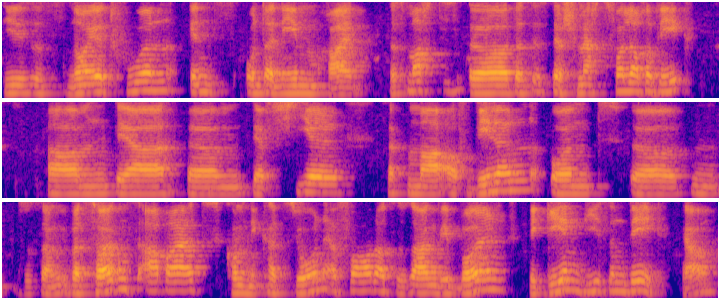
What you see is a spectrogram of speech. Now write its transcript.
dieses neue Touren ins Unternehmen rein. Das macht, äh, das ist der schmerzvollere Weg, ähm, der, ähm, der viel, sag mal, auf Willen und äh, sozusagen Überzeugungsarbeit, Kommunikation erfordert, zu sagen, wir wollen, wir gehen diesen Weg. Ja,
